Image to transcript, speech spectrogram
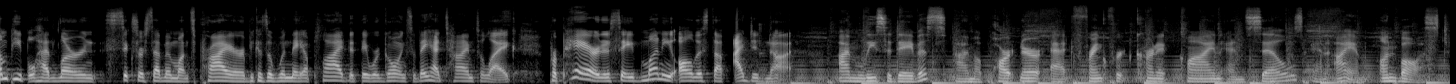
some people had learned six or seven months prior because of when they applied that they were going. So they had time to like prepare to save money, all this stuff. I did not. I'm Lisa Davis. I'm a partner at Frankfurt Kurnit Klein and Selz, and I am unbossed.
